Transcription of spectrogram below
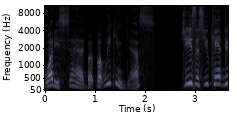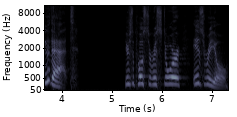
what he said, but, but we can guess. Jesus, you can't do that. You're supposed to restore Israel.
